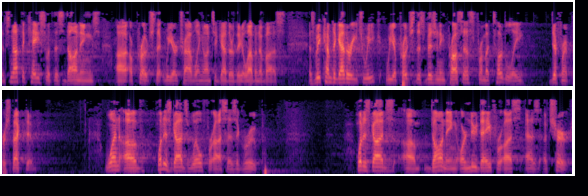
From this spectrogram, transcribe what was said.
It's not the case with this dawnings uh, approach that we are traveling on together, the 11 of us. As we come together each week, we approach this visioning process from a totally different perspective. One of what is God's will for us as a group? What is God's um, dawning or new day for us as a church?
